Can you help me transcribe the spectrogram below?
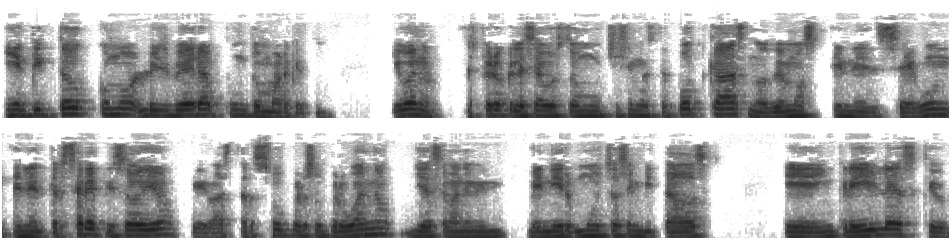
y en TikTok como luisvera.marketing. Y bueno, espero que les haya gustado muchísimo este podcast. Nos vemos en el segundo, en el tercer episodio, que va a estar súper, súper bueno. Ya se van a venir muchos invitados eh, increíbles que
